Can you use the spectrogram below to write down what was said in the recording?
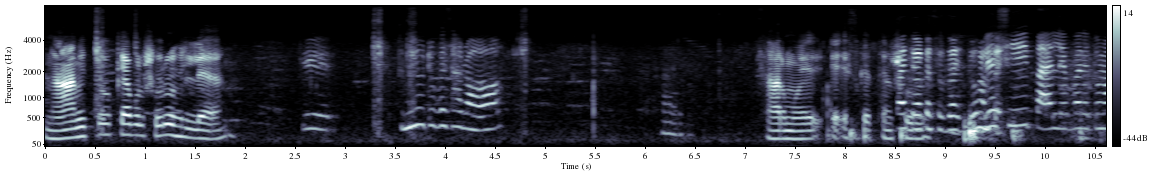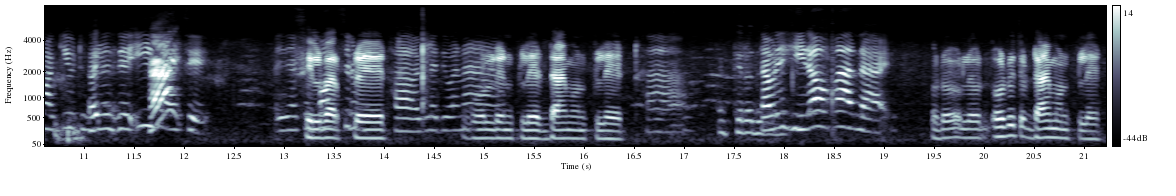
না আমি তো কেবল শুরু হইলাম তুমি ইউটিউবে ছাড়ো। সার মই স্কেচ শুরু। বেশি পাইলে পরে তোমাকে ইউটিউবে যে ই হ্যাঁ? আছে এর- plate, হ্যাঁ ওগুলা দিবা না। গোল্ডেন প্লেট ডায়মন্ড প্লেট হ্যাঁ। দিবি? তারপরে হীরাও পাওয়া যায়। ওটা হলো ওটা তো ডায়মন্ড প্লেট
